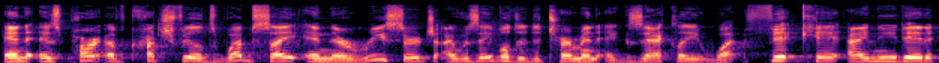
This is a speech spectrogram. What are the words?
and as part of Crutchfield's website and their research, I was able to determine exactly what fit kit I needed,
